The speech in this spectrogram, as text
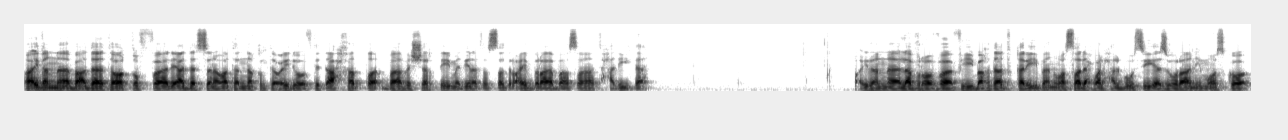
وأيضا بعد توقف لعدة سنوات النقل تعيد افتتاح خط باب الشرقي مدينة الصدر عبر باصات حديثة. وأيضا لافروف في بغداد قريبا وصالح والحلبوسي يزوران موسكو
